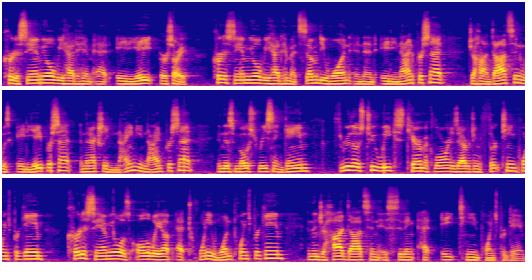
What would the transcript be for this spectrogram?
Curtis Samuel, we had him at 88, or sorry, Curtis Samuel, we had him at 71 and then 89%. Jahan Dotson was 88% and then actually 99% in this most recent game. Through those two weeks, Terry McLaurin is averaging 13 points per game. Curtis Samuel is all the way up at 21 points per game. And then Jahan Dotson is sitting at 18 points per game.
